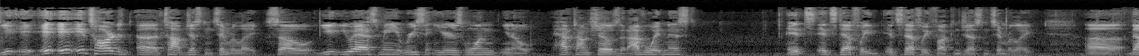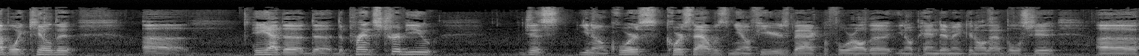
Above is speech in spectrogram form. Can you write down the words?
you, it, it, it's hard to uh, top Justin Timberlake. So you you ask me, recent years, one you know halftime shows that I've witnessed, it's it's definitely it's definitely fucking Justin Timberlake. Uh, that boy killed it. He had the, the the Prince tribute. Just you know, of course, of course, that was you know a few years back before all the you know pandemic and all that bullshit, uh,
